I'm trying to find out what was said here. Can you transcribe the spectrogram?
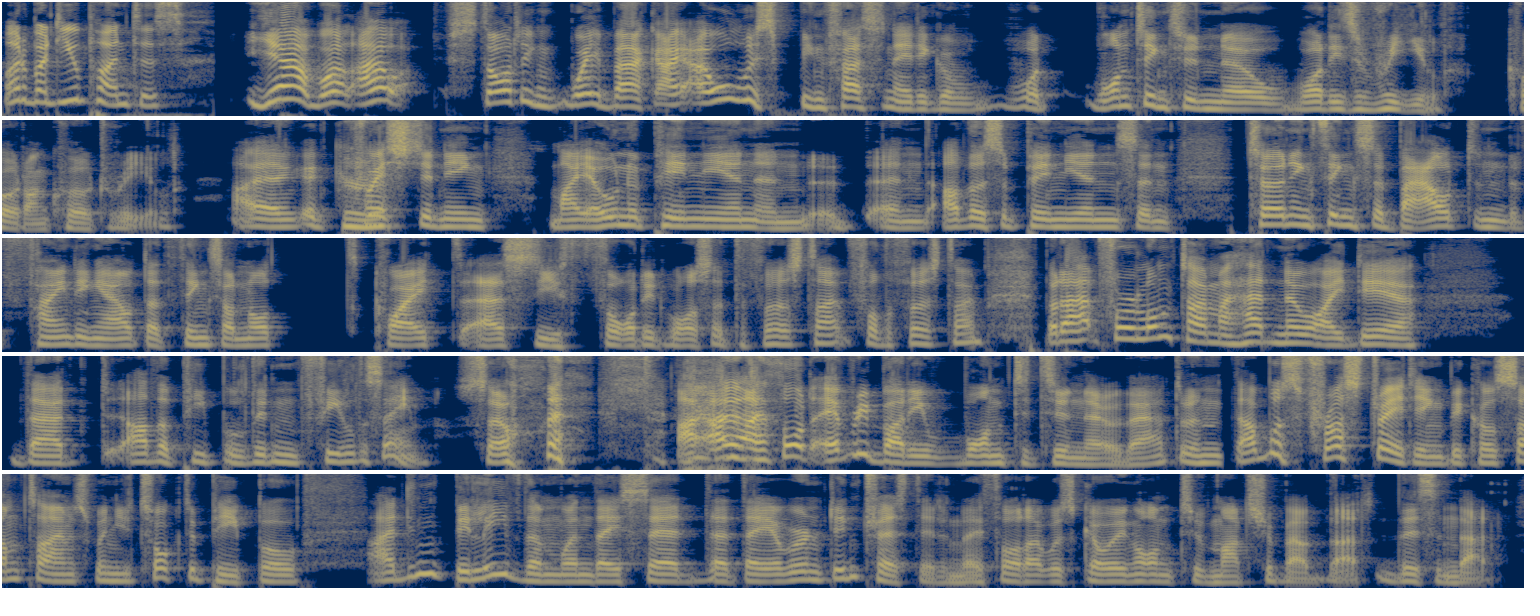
What about you, Pontus? Yeah, well, I, starting way back, I, I always been fascinated of what wanting to know what is real, quote unquote, real. I, mm-hmm. questioning my own opinion and and others' opinions, and turning things about and finding out that things are not quite as you thought it was at the first time for the first time. But I, for a long time, I had no idea that other people didn't feel the same. So I, I, thought everybody wanted to know that. And that was frustrating because sometimes when you talk to people, I didn't believe them when they said that they weren't interested and they thought I was going on too much about that, this and that.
